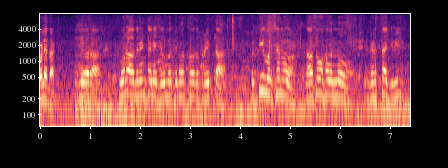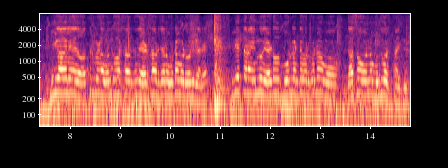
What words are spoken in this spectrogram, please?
ಒಳ್ಳೆಯದಾಗಲಿ ಅವರ ನೂರ ಹದಿನೆಂಟನೇ ಜನ್ಮ ದಿನೋತ್ಸವದ ಪ್ರಯುಕ್ತ ಪ್ರತಿ ವರ್ಷವೂ ದಾಸೋಹವನ್ನು ನಡೆಸ್ತಾ ಇದ್ದೀವಿ. ಈಗಾಗಲೇ ಹತ್ತು ಬೇಡ ಒಂದೂವರೆ ಸಾವಿರದಿಂದ ಎರಡು ಸಾವಿರ ಜನ ಊಟ ಮಾಡಿ ಹೋಗಿದ್ದಾರೆ. ಇದೇ ಥರ ಇನ್ನೂ ಎರಡು ಮೂರು ಗಂಟೆವರೆಗೂ ನಾವು ದಾಸೋಹವನ್ನು ಮುಂದುವರಿಸ್ತಾ ಇದ್ದೀವಿ.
